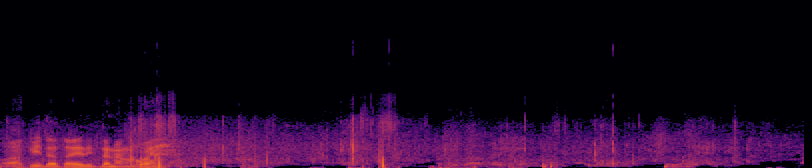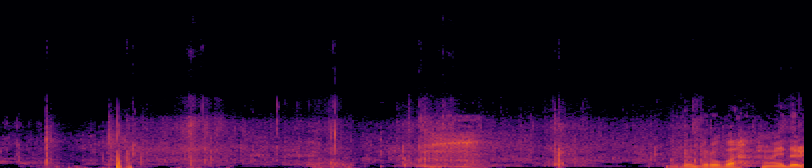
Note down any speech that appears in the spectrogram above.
Makakita tayo dito ng kwan. Dito ang tropa, mga idol.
